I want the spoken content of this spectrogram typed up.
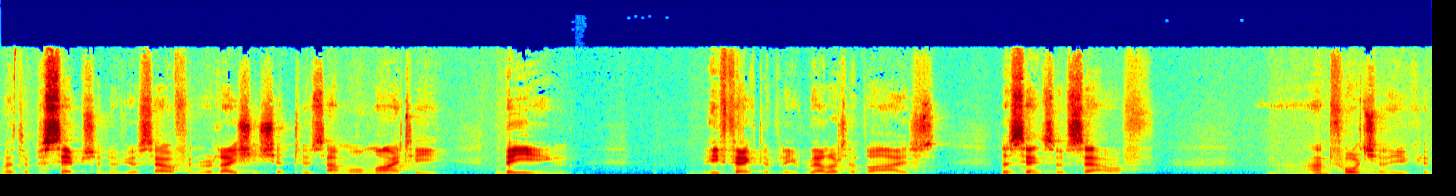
with the perception of yourself in relationship to some almighty being effectively relativized the sense of self, unfortunately, you could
